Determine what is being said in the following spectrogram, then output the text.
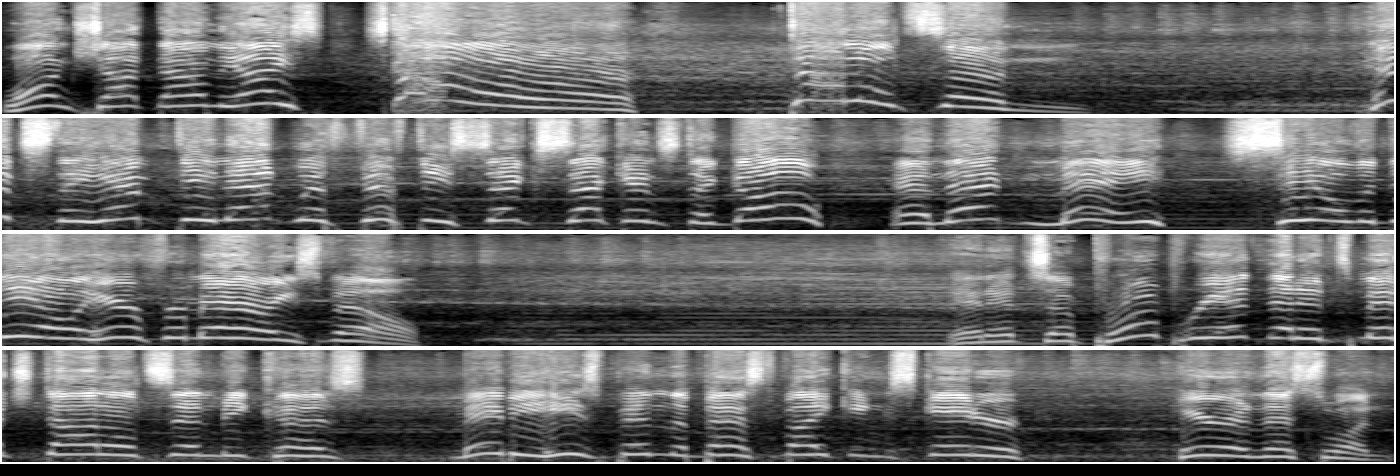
Long shot down the ice. Score! Donaldson hits the empty net with 56 seconds to go, and that may seal the deal here for Marysville. And it's appropriate that it's Mitch Donaldson because maybe he's been the best Viking skater here in this one.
